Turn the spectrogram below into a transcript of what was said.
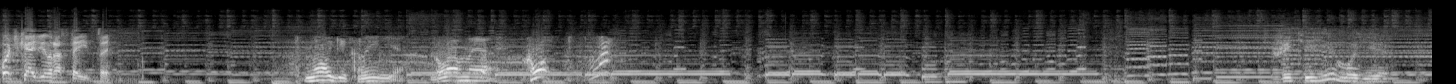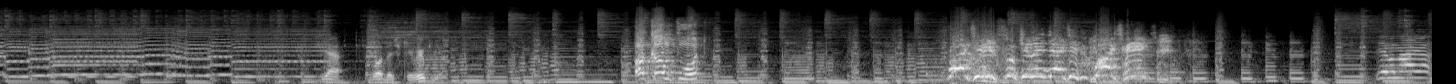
почки один раз стоится. Ноги, крылья. Главное, хвост. Житие мое. Я водочки выпью. А компот? В очередь, сукины дети! В очередь! Пивная!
